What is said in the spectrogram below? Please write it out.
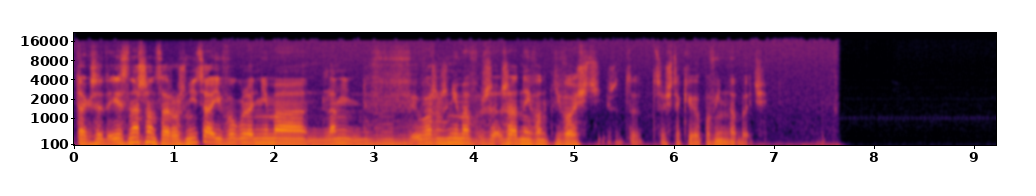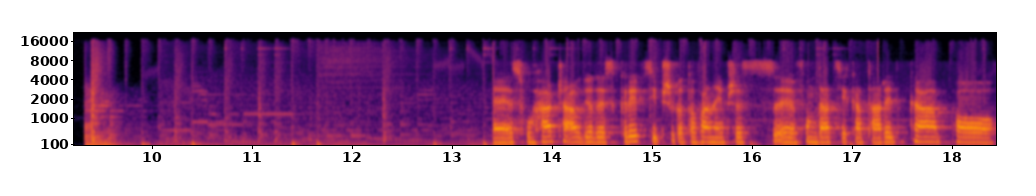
Także jest znacząca różnica i w ogóle nie ma, dla mnie, w, uważam, że nie ma żadnej wątpliwości, że to coś takiego powinno być. Słuchacza audiodeskrypcji przygotowanej przez Fundację Katarynka po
